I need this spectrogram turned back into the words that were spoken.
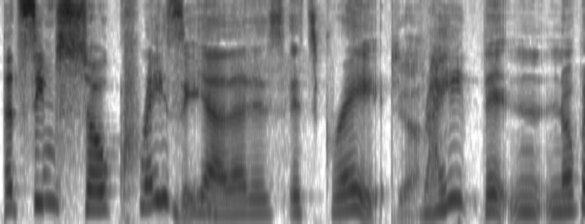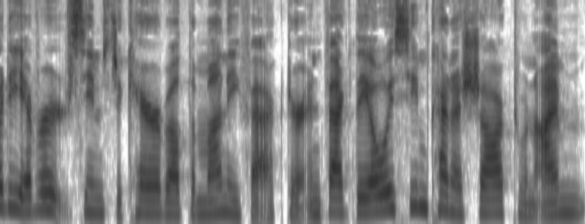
That seems so crazy. Yeah, that is, it's great. Yeah. Right? They, n- nobody ever seems to care about the money factor. In fact, they always seem kind of shocked when I'm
